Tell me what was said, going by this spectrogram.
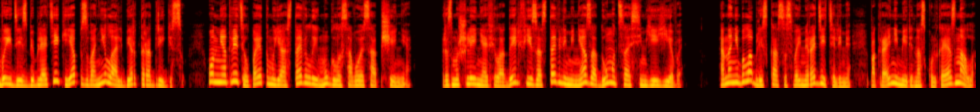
Выйдя из библиотеки, я позвонила Альберто Родригесу. Он не ответил, поэтому я оставила ему голосовое сообщение. Размышления о Филадельфии заставили меня задуматься о семье Евы. Она не была близка со своими родителями, по крайней мере, насколько я знала.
